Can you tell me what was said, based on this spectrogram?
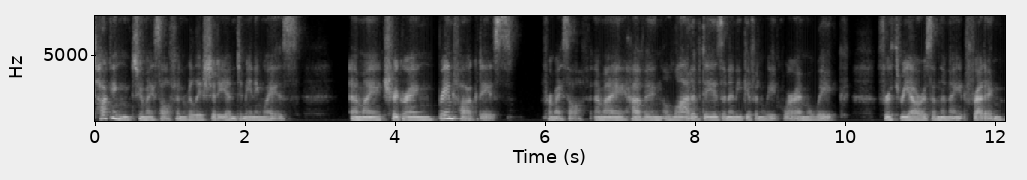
talking to myself in really shitty and demeaning ways? Am I triggering brain fog days for myself? Am I having a lot of days in any given week where I'm awake for three hours in the night fretting?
